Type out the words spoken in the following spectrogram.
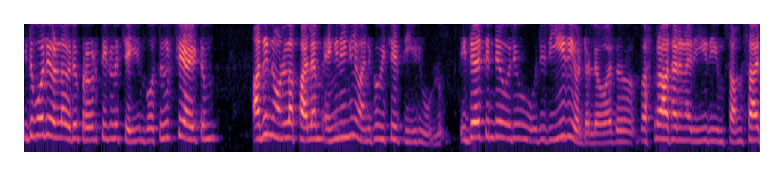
ഇതുപോലെയുള്ള ഒരു പ്രവൃത്തികൾ ചെയ്യുമ്പോൾ തീർച്ചയായിട്ടും അതിനുള്ള ഫലം എങ്ങനെയെങ്കിലും അനുഭവിച്ചേ തീരുള്ളൂ. ഇദ്ദേഹത്തിന്റെ ഒരു ഒരു രീതി ഉണ്ടല്ലോ അത് വസ്ത്രാധാരണ രീതിയും സംസാര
